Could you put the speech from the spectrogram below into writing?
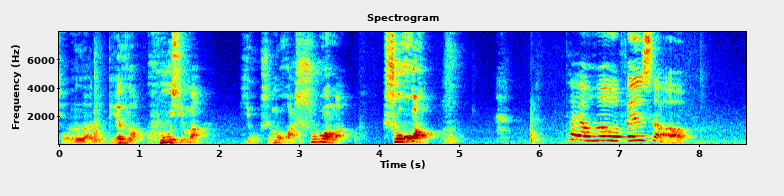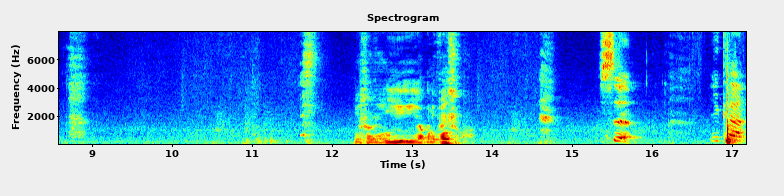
行了，你别老哭行吗？有什么话说嘛，说话。他要和我分手。你说仁义要跟你分手？是，你看，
